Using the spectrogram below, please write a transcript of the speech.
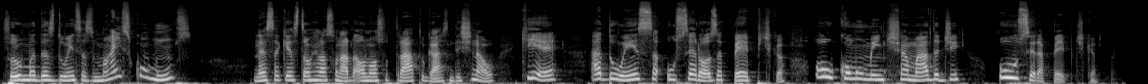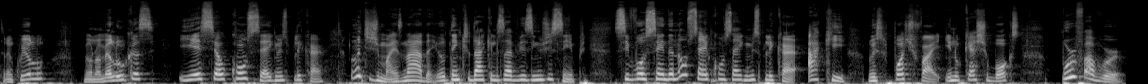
sobre uma das doenças mais comuns nessa questão relacionada ao nosso trato gastrointestinal, que é a doença ulcerosa péptica, ou comumente chamada de úlcera péptica. Tranquilo? Meu nome é Lucas e esse é o Consegue Me Explicar. Antes de mais nada, eu tenho que te dar aqueles avisinhos de sempre. Se você ainda não segue Consegue Me Explicar aqui no Spotify e no Cashbox, por favor,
